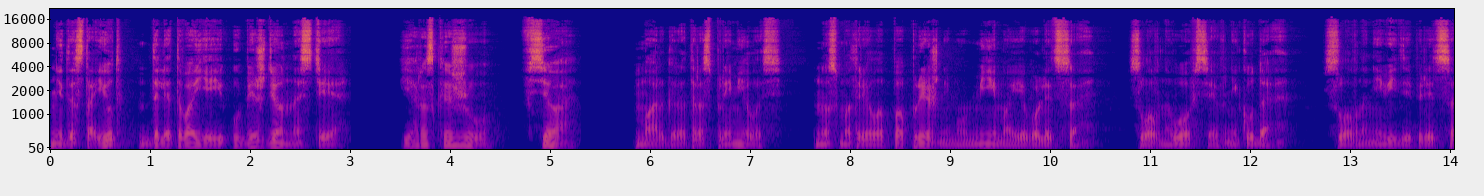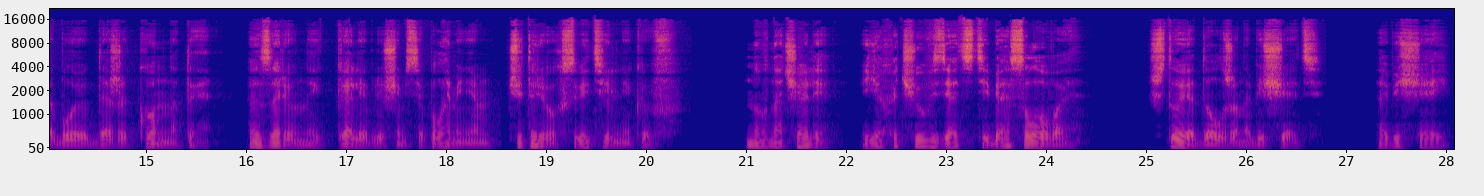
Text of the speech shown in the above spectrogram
не достает для твоей убежденности?» «Я расскажу. Все». Маргарет распрямилась, но смотрела по-прежнему мимо его лица, словно вовсе в никуда, словно не видя перед собою даже комнаты, озаренной колеблющимся пламенем четырех светильников. «Но вначале я хочу взять с тебя слово». «Что я должен обещать?» «Обещай,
